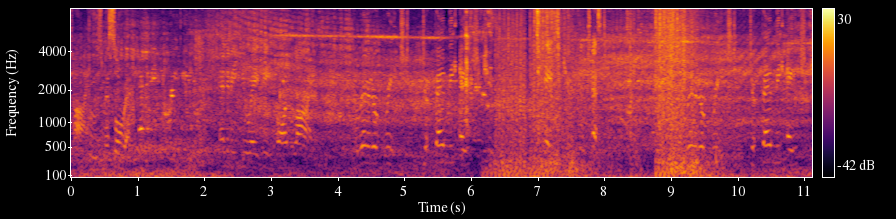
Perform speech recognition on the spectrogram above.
Time. Cruise missile ready. Enemy UAV online. Perimeter breached. Defend the HQ. HQ contested. Perimeter breached. Defend the HQ.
